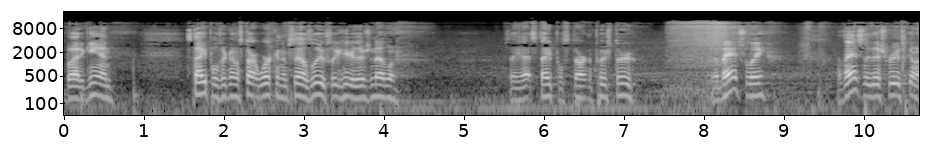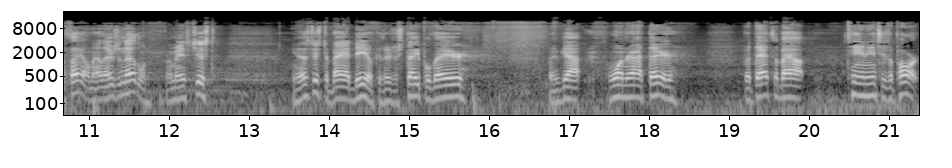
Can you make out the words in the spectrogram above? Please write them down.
But again, staples are going to start working themselves loose. Look here, there's another one. See, that staple's starting to push through. And eventually, eventually this roof's going to fail. Now, there's another one. I mean, it's just, you know, it's just a bad deal because there's a staple there. We've got one right there, but that's about 10 inches apart.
